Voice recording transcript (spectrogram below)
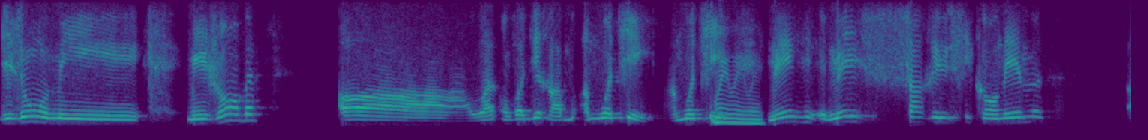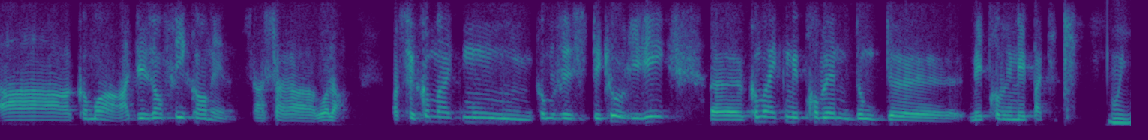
disons, mes, mes jambes à, on va dire à, à moitié, à moitié. Oui, oui, oui. Mais, mais ça réussit quand même à, comment, à désenfler quand même. Ça, ça, voilà. Parce que comme avec mon, comme je vous expliqué Olivier, euh, comme avec mes problèmes donc de mes problèmes hépatiques, oui.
